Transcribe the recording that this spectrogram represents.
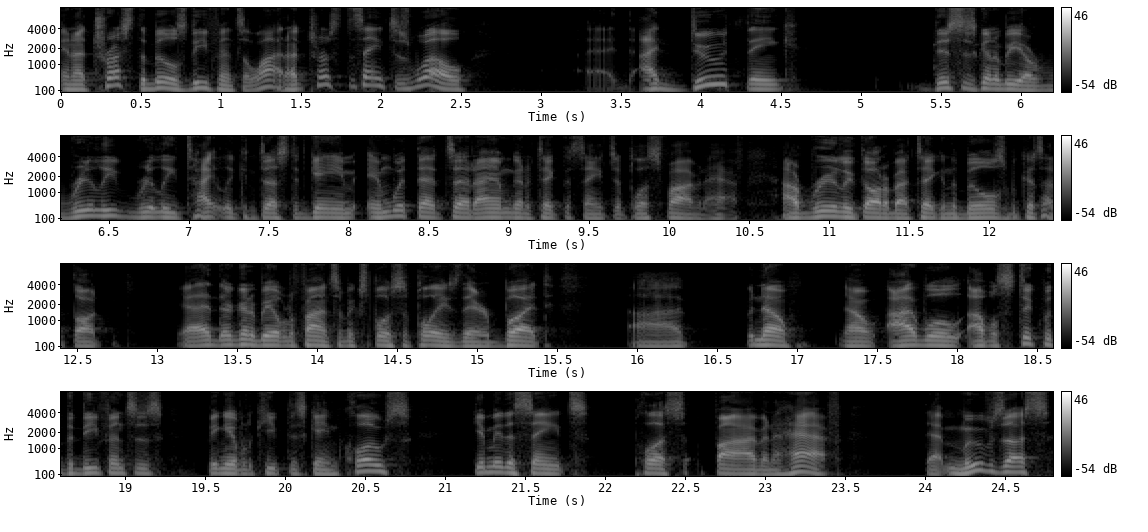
and I trust the Bills' defense a lot. I trust the Saints as well. I, I do think this is going to be a really, really tightly contested game. And with that said, I am going to take the Saints at plus five and a half. I really thought about taking the Bills because I thought yeah, they're going to be able to find some explosive plays there. But, uh, but no, no, I will, I will stick with the defenses being able to keep this game close. Give me the Saints plus five and a half. That moves us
